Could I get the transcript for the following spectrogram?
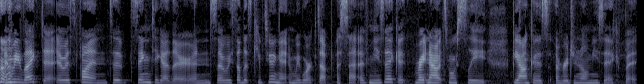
and we liked it. It was fun to sing together, and so we said let's keep doing it. And we worked up a set of music. It, right now, it's mostly Bianca's original music, but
